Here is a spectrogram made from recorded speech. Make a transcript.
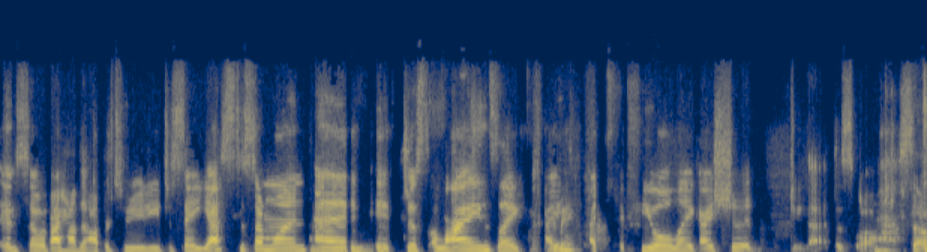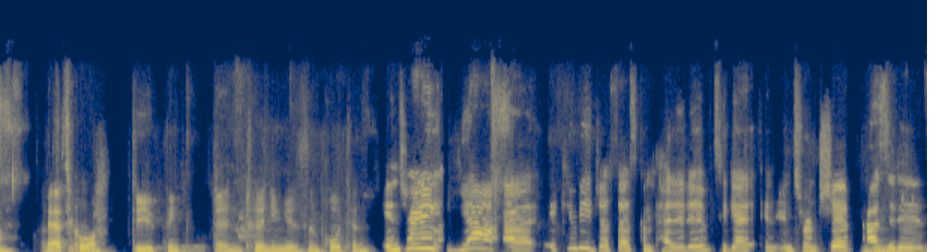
and so if I have the opportunity to say yes to someone Mhm. and it just aligns, like I. I feel like I should do that as well. So. That's cool. Do you think interning is important? interning yeah uh, it can be just as competitive to get an internship as Mhm. it is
